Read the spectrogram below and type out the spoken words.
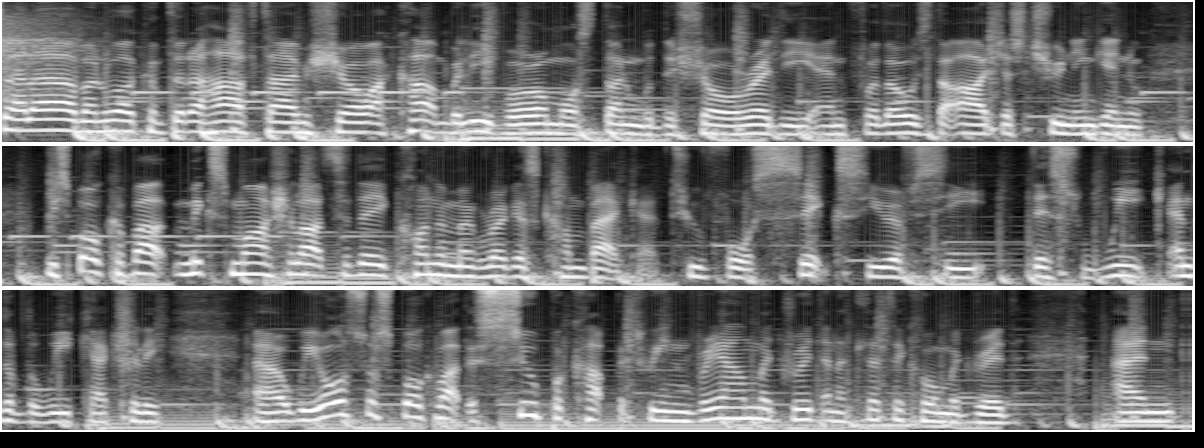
Salam and welcome to the halftime show. I can't believe we're almost done with the show already. And for those that are just tuning in, we spoke about mixed martial arts today. Conor McGregor's comeback at 246 UFC this week, end of the week actually. Uh, we also spoke about the Super Cup between Real Madrid and Atletico Madrid. And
